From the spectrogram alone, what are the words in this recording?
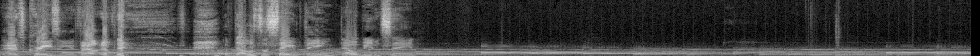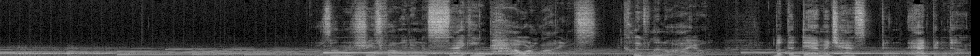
That's crazy. If if that, if that was the same thing, that would be insane. Power lines in Cleveland, Ohio. But the damage has been had been done.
